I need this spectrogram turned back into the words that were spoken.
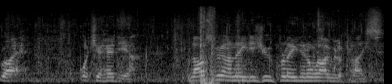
Right, watch your head here. Last thing I need is you bleeding all over the place.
